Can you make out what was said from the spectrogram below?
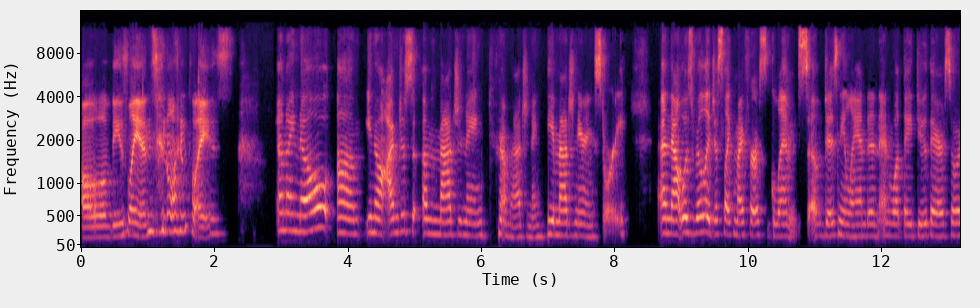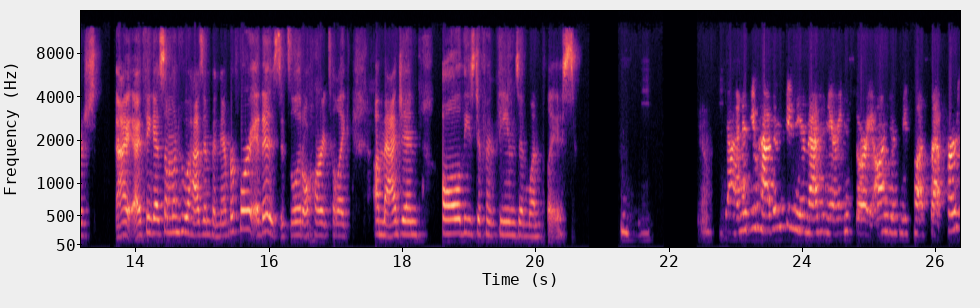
all of these lands in one place. And i know um, you know i'm just imagining imagining the imagineering story and that was really just like my first glimpse of disneyland and, and what they do there so it's I, I think as someone who hasn't been there before, it is. It's a little hard to like imagine all these different themes in one place. Mm-hmm. Yeah. Yeah. And if you haven't seen the Imagineering story on Disney Plus, that first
